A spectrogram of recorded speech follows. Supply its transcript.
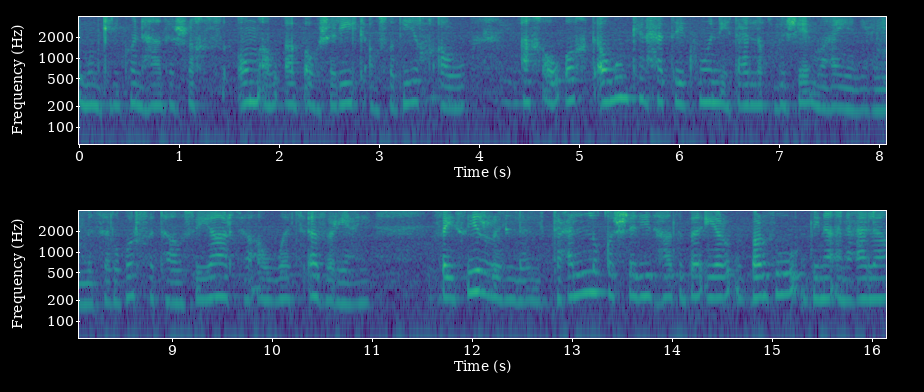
ممكن يكون هذا الشخص أم أو أب أو شريك أو صديق أو أخ أو أخت أو ممكن حتى يكون يتعلق بشيء معين يعني مثل غرفته أو سيارته أو whatever يعني. فيصير التعلق الشديد هذا برضو بناء على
